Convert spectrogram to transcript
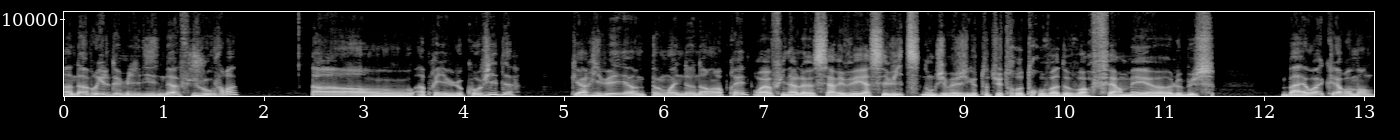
En avril 2019, j'ouvre. Euh, Après, il y a eu le Covid qui est arrivé un peu moins d'un an après. Ouais, au final, euh, c'est arrivé assez vite. Donc, j'imagine que toi, tu te retrouves à devoir fermer euh, le bus. Bah ouais, clairement.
